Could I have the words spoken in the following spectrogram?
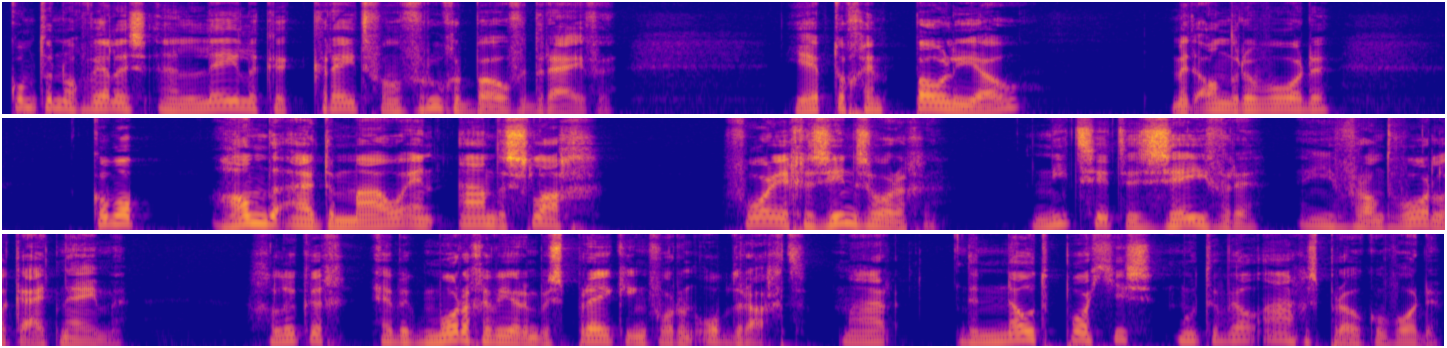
komt er nog wel eens een lelijke kreet van vroeger bovendrijven. Je hebt toch geen polio? Met andere woorden, kom op, handen uit de mouwen en aan de slag. Voor je gezin zorgen. Niet zitten zeveren en je verantwoordelijkheid nemen. Gelukkig heb ik morgen weer een bespreking voor een opdracht, maar de noodpotjes moeten wel aangesproken worden.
